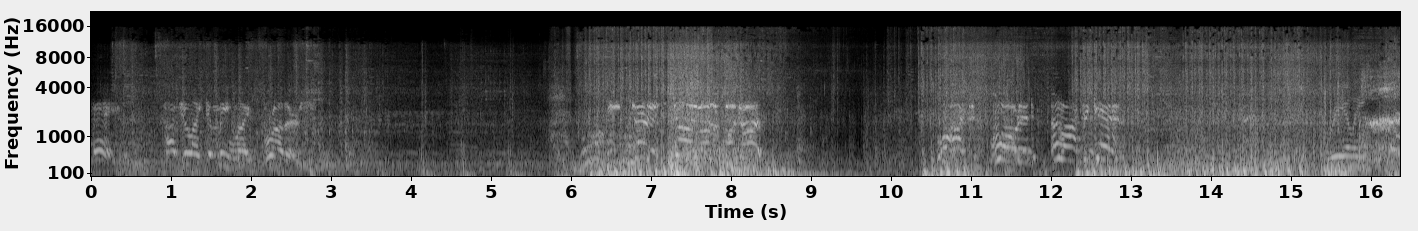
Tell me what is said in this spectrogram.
Hey, how'd you like to meet my brothers? Loaded, and locked again! Really?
